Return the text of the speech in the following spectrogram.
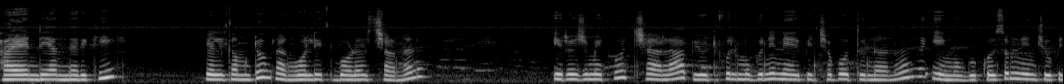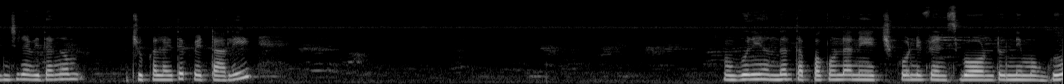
హాయ్ అండి అందరికీ. Welcome to Rangoli borders channel. ఈరోజు మీకు చాలా బ్యూటిఫుల్ ముగ్గుని నేర్పించబోతున్నాను. ఈ ముగ్గు కోసం నేను చూపించిన విధంగా చుక్కలు అయితే పెట్టాలి. ముగ్గుని అందరు తప్పకుండా నేర్చుకోండి ఫ్రెండ్స్. బాగుంటుంది ముగ్గు.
